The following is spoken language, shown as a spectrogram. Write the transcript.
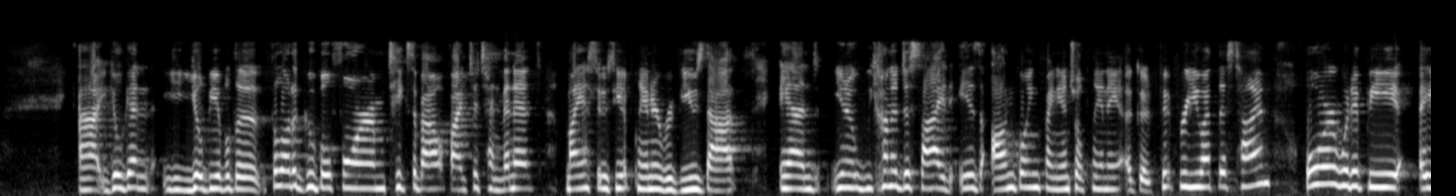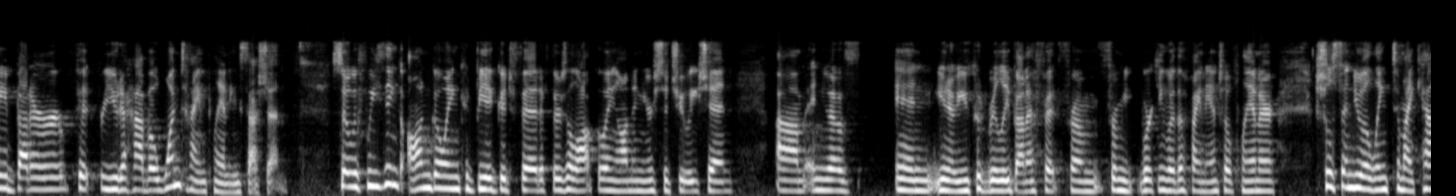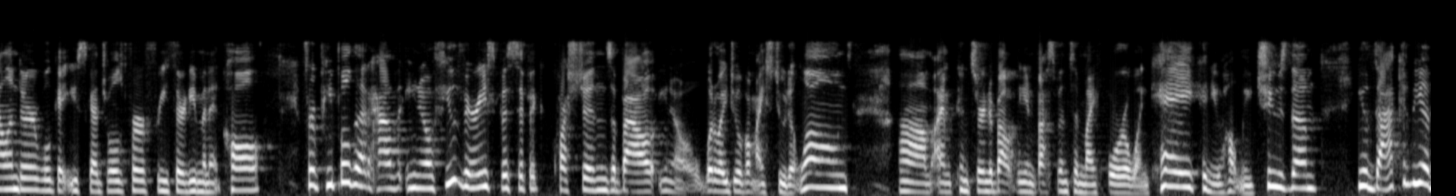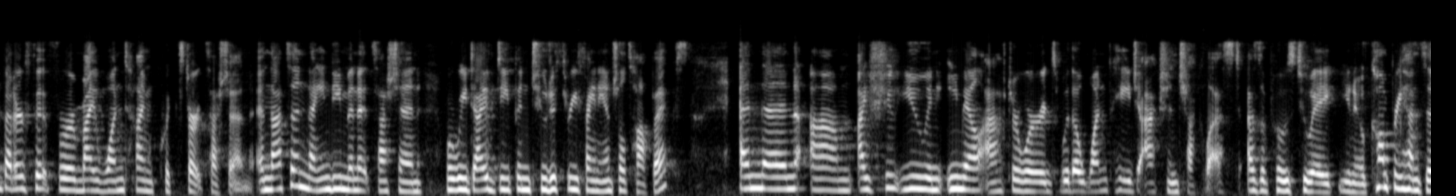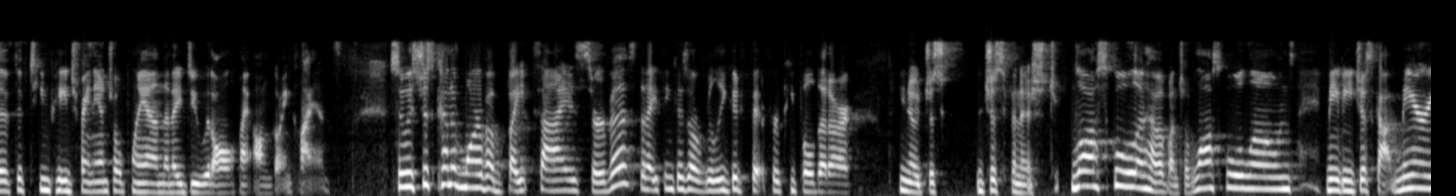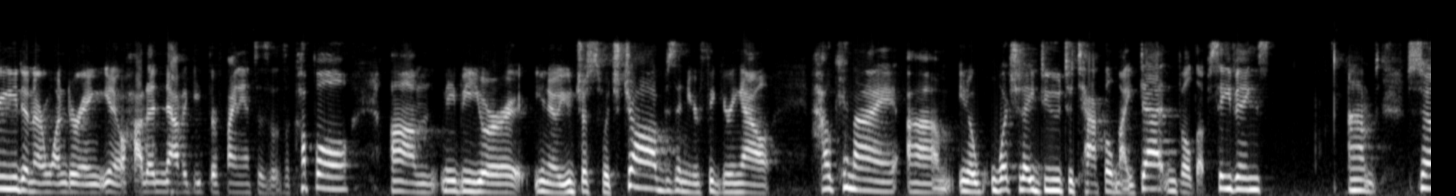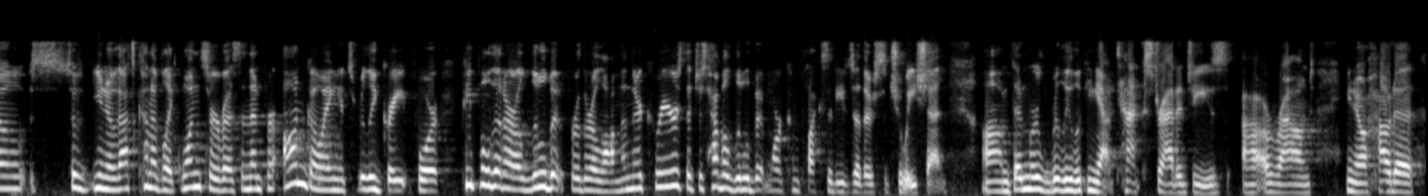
uh, you'll get you'll be able to fill out a Google form. Takes about five to ten minutes. My associate planner reviews that, and you know we kind of decide is ongoing financial planning a good fit for you at this time, or would it be a better fit for you to have a one-time planning session? So if we think ongoing could be a good fit, if there's a lot going on in your situation, um, and you have and you know you could really benefit from from working with a financial planner. She'll send you a link to my calendar. We'll get you scheduled for a free 30 minute call. For people that have you know a few very specific questions about you know what do i do about my student loans? Um, i'm concerned about the investments in my 401k can you help me choose them? You know that could be a better fit for my one time quick start session. And that's a 90 minute session where we dive deep in two to three financial topics and then um, I shoot you an email afterwards with a one-page action checklist, as opposed to a you know comprehensive 15-page financial plan that I do with all of my ongoing clients. So it's just kind of more of a bite-sized service that I think is a really good fit for people that are, you know, just just finished law school and have a bunch of law school loans, maybe just got married and are wondering, you know, how to navigate their finances as a couple. Um, maybe you're, you know, you just switched jobs and you're figuring out how can I, um, you know, what should I do to tackle my debt and build up savings? Um, so, so you know, that's kind of like one service, and then for ongoing, it's really great for people that are a little bit further along in their careers that just have a little bit more complexity to their situation. Um, then we're really looking at tax strategies uh, around, you know, how to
